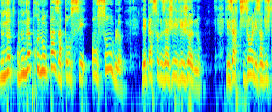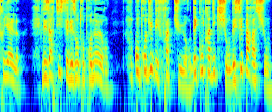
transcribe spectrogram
nous n'apprenons pas à penser ensemble les personnes âgées et les jeunes, les artisans et les industriels, les artistes et les entrepreneurs. On produit des fractures, des contradictions, des séparations.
